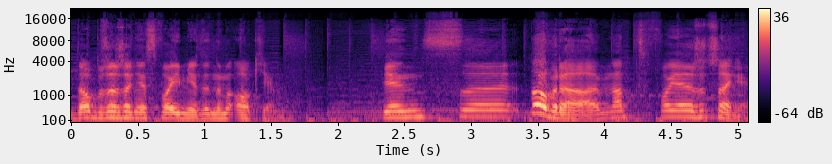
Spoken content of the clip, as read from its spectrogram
Dobrze, że nie swoim jedynym okiem. Więc... E, dobra, na twoje życzenie.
